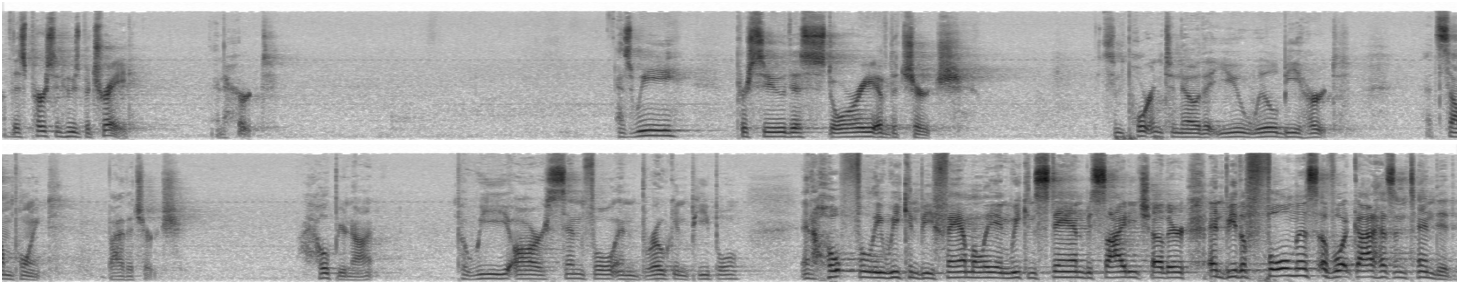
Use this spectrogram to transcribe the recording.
of this person who's betrayed and hurt? As we pursue this story of the church, it's important to know that you will be hurt at some point by the church. I hope you're not, but we are sinful and broken people. And hopefully, we can be family and we can stand beside each other and be the fullness of what God has intended.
